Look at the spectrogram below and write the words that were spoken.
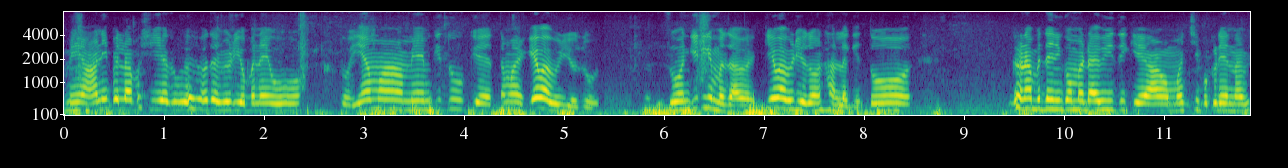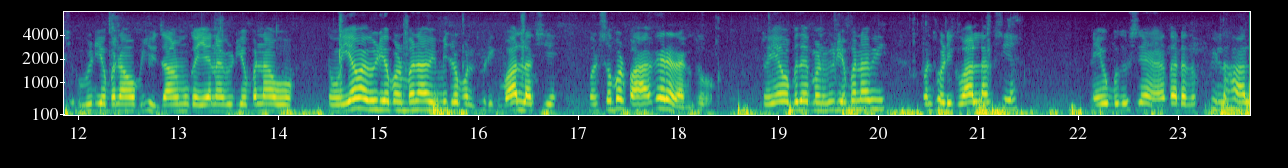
મેં આની પહેલાં પછી એક હતો વીડિયો બનાવ્યો. તો એમાં મેં એમ કીધું કે તમારે કેવા વીડિયો જોવો? જોવાની કેટલી મજા આવે? કેવા વીડિયો જોવાનું સારા લાગે? તો ઘણા બધાની કોમેન્ટ આવી હતી કે આ મચ્છી પકડે એના વીડિયો બનાવો, પછી જાણવું કે એના વીડિયો બનાવો. તો એવા વીડિયો પણ બનાવી, મિત્રો પણ થોડીક વાર લાગશે. પણ સપોર્ટ પા કરે રાખજો. તો એવા બધા પણ વીડિયો બનાવી, પણ થોડીક વાર લાગશે. ને એવું બધું છે. અત્યારે તો ફિલહાલ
